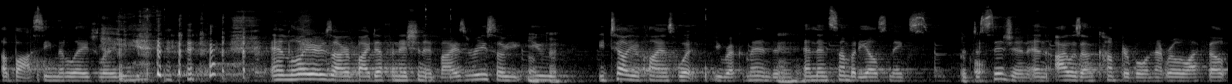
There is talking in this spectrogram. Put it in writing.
a bossy middle-aged lady, and lawyers are by definition advisory. So you. you Okay. you tell your clients what you recommend, and, and then somebody else makes the decision. And I was uncomfortable in that role. I felt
